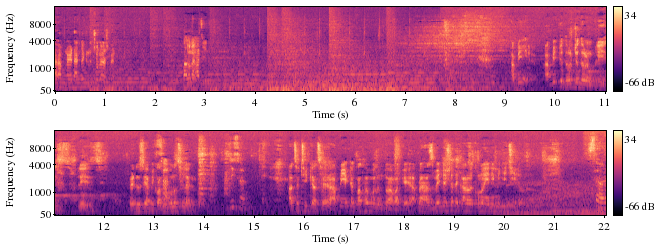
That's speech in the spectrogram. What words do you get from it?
আর আপনাকে ডাকলে কিন্তু চলে আসবেন। বান্দা হাজির। আপনি আপনি একটু ধৈর্য ধরুন প্লিজ প্লিজ ফেরদৌসি আপনি কথা। বলেছিলেন? জি স্যার। আচ্ছা ঠিক আছে। আপনি একটা কথা বলেন তো আমাকে। আপনার হাজবেন্ডের সাথে কারও কোনো এনিমিটি ছিল? স্যার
